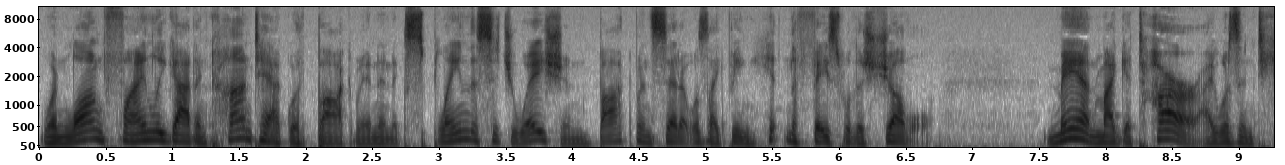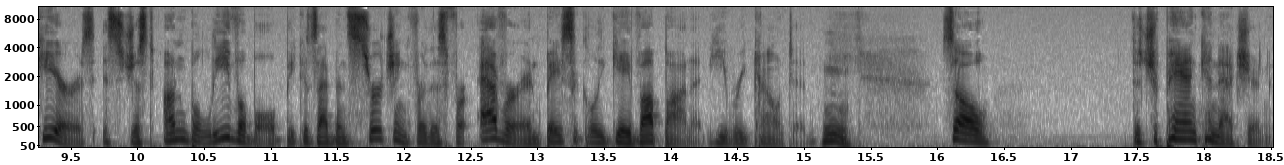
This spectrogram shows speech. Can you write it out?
When Long finally got in contact with Bachman and explained the situation, Bachman said it was like being hit in the face with a shovel. Man, my guitar, I was in tears. It's just unbelievable because I've been searching for this forever and basically gave up on it, he recounted. So, the Japan connection.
